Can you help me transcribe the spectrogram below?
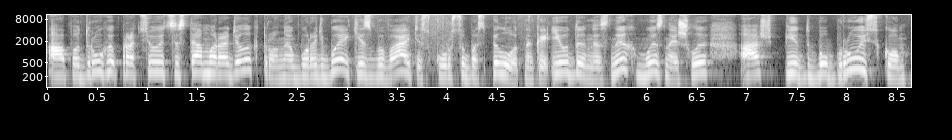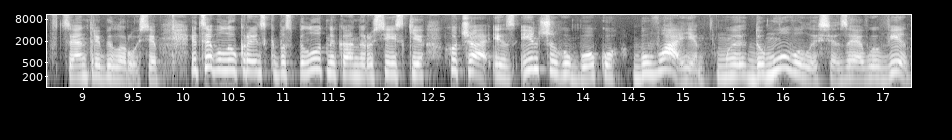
А по-друге, працюють системи радіоелектронної боротьби, які збивають із курсу безпілотники. І один із них ми знайшли аж під Бобруйськом в центрі Білорусі. І це були українські безпілотники, а не російські. Хоча із іншого боку буває. Ми домовилися, заявив він.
